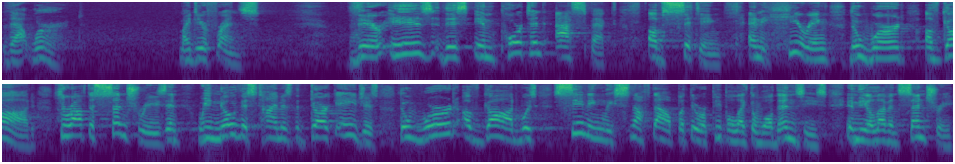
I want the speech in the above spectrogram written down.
that word. My dear friends, there is this important aspect of sitting and hearing the Word of God. Throughout the centuries, and we know this time as the Dark Ages, the Word of God was seemingly snuffed out, but there were people like the Waldenses in the 11th century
